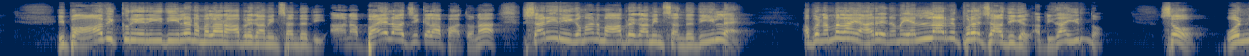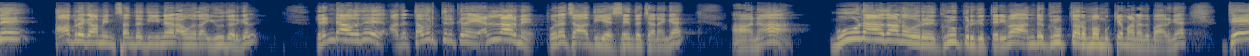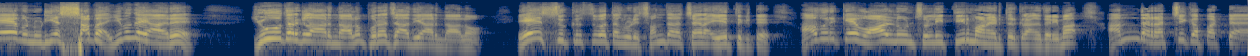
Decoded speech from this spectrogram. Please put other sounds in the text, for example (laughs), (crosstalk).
இப்போ ஆவிக்குரிய ரீதியில நம்ம எல்லாரும் ஆபிரகாமின் சந்ததி. ஆனா பயாலஜிக்கலா பார்த்தோம்னா சரீரீகமா நம்ம ஆபிரகாமின் சந்ததி இல்லை. அப்ப நம்மலாம் யாரு? நம்ம எல்லாருமே புறஜாதிகள். அப்படிதான் இருந்தோம். சோ ஒன்று ஆபிரகாமின் சந்ததியினர் அவங்க தான் யூதர்கள். ரெண்டாவது அதை தவிர்த்து இருக்கிற எல்லாருமே புறஜாதியை சேர்ந்த ஜனங்க. ஆனா மூணாவதான ஒரு குரூப் இருக்கு தெரியுமா? அந்த குரூப் தான் ரொம்ப முக்கியமானது பாருங்க. தேவனுடைய சபை. இவங்க யாரு? யூதர்களா இருந்தாலும் புறஜாதியா இருந்தாலும் ஏசு கிறிஸ்துவ தங்களுடைய சொந்த ரட்சகரா ஏத்துக்கிட்டு அவருக்கே வாழணும்னு சொல்லி தீர்மானம் எடுத்திருக்கிறாங்க தெரியுமா? அந்த ரட்சிக்கப்பட்ட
